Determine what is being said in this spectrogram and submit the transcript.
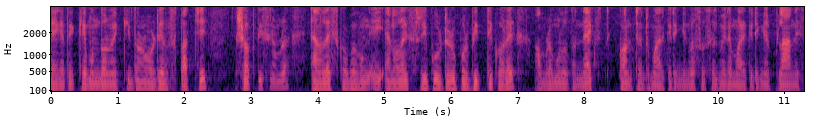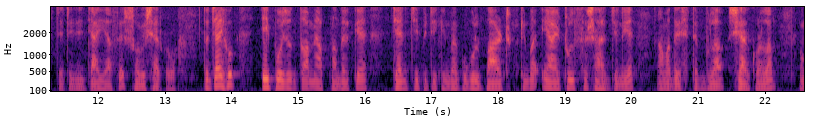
জায়গা থেকে কেমন ধরনের, কী ধরনের অডিয়েন্স পাচ্ছি সব কিছু আমরা অ্যানালাইজ করব এবং এই অ্যানালাইজ রিপোর্টের উপর ভিত্তি করে আমরা মূলত নেক্সট কন্টেন্ট মার্কেটিং কিংবা সোশ্যাল মিডিয়া মার্কেটিংয়ের প্ল্যান স্ট্র্যাটেজি যাই আছে, সবই শেয়ার করব। তো যাই হোক এই পর্যন্ত আমি আপনাদেরকে চ্যাট জিপিটি কিংবা গুগল বার্ড কিংবা এআই টুলসের সাহায্য নিয়ে আমাদের স্টেপগুলো শেয়ার করলাম এবং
